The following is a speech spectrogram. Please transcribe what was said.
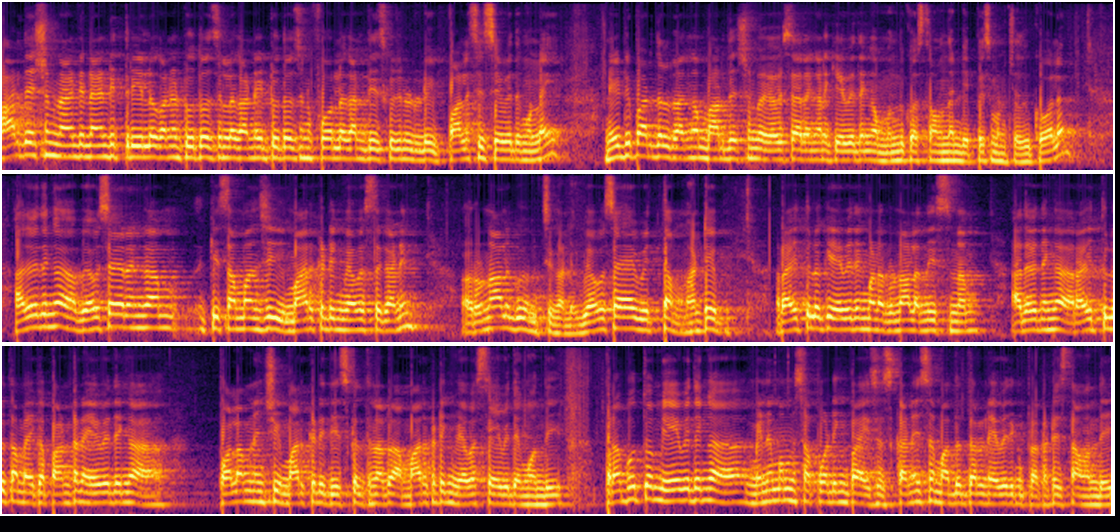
భారతదేశం నైన్టీన్ నైన్టీ త్రీలో కానీ టూ థౌసండ్లో కానీ టూ థౌసండ్ ఫోర్లో కానీ తీసుకొచ్చినటువంటి పాలసీస్ ఏ విధంగా ఉన్నాయి? నీటిపారుదల రంగం భారతదేశంలో వ్యవసాయ రంగానికి ఏ విధంగా ముందుకు వస్తూ ఉందని చెప్పేసి మనం చదువుకోవాలి. అదేవిధంగా వ్యవసాయ రంగంకి సంబంధించి మార్కెటింగ్ వ్యవస్థ కానీ రుణాల గురించి కానీ వ్యవసాయ విత్తం అంటే రైతులకు ఏ విధంగా మనం రుణాలు అందిస్తున్నాం? అదేవిధంగా రైతులు తమ యొక్క పంటను ఏ విధంగా పొలం నుంచి మార్కెట్ తీసుకెళ్తున్నారు. ఆ మార్కెటింగ్ వ్యవస్థ ఏ విధంగా ఉంది? ప్రభుత్వం ఏ విధంగా మినిమం సపోర్టింగ్ ప్రైసెస్ కనీస మద్దతు ధరలను ఏ విధంగా ప్రకటిస్తూ ఉంది?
